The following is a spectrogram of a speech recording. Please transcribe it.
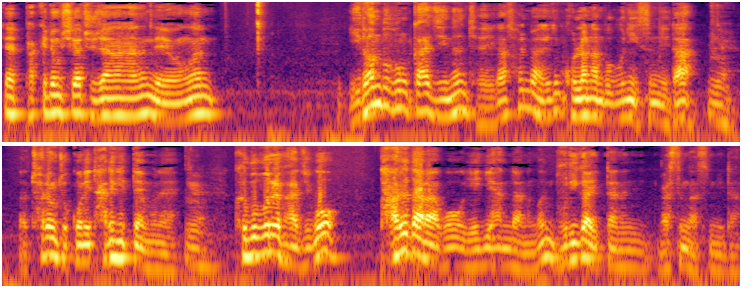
그러니까 박효정 씨가 주장하는 내용은 이런 부분까지는 저희가 설명하기 좀 곤란한 부분이 있습니다. 네. 어, 촬영 조건이 다르기 때문에 네. 그 부분을 가지고 다르다라고 얘기한다는 건 무리가 있다는 말씀 같습니다.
